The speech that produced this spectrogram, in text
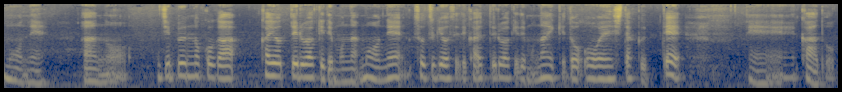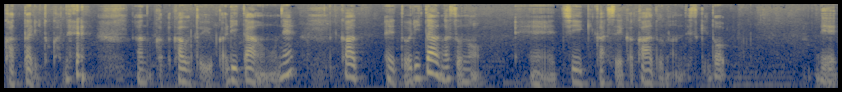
もうねあの自分の子が通ってるわけでもないもうね卒業生で通ってるわけでもないけど応援したくって、えー、カードを買ったりとかね。あの買うというかリターンをね。か、えーと、リターンがその、えー、地域活性化カードなんですけど。で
